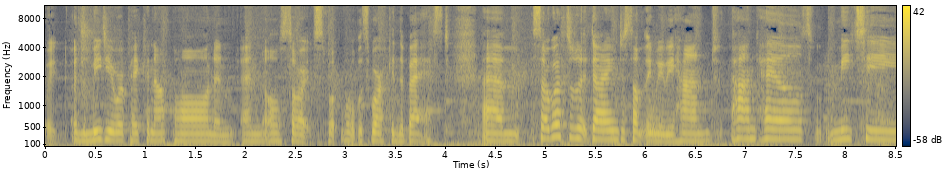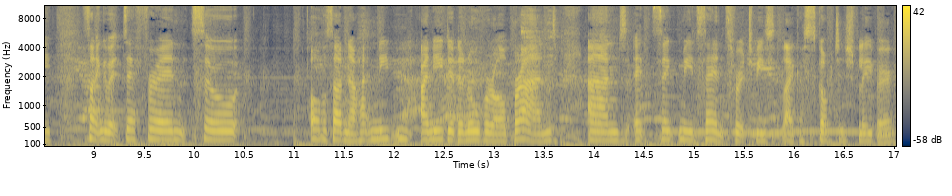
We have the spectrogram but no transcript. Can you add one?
and the media were picking up on, and, and all sorts. What, what was working the best? Um, so I whittled it down to something maybe hand handheld, meaty, something a bit different. So all of a sudden I, need, I needed an overall brand, and it made sense for it to be like a Scottish flavour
